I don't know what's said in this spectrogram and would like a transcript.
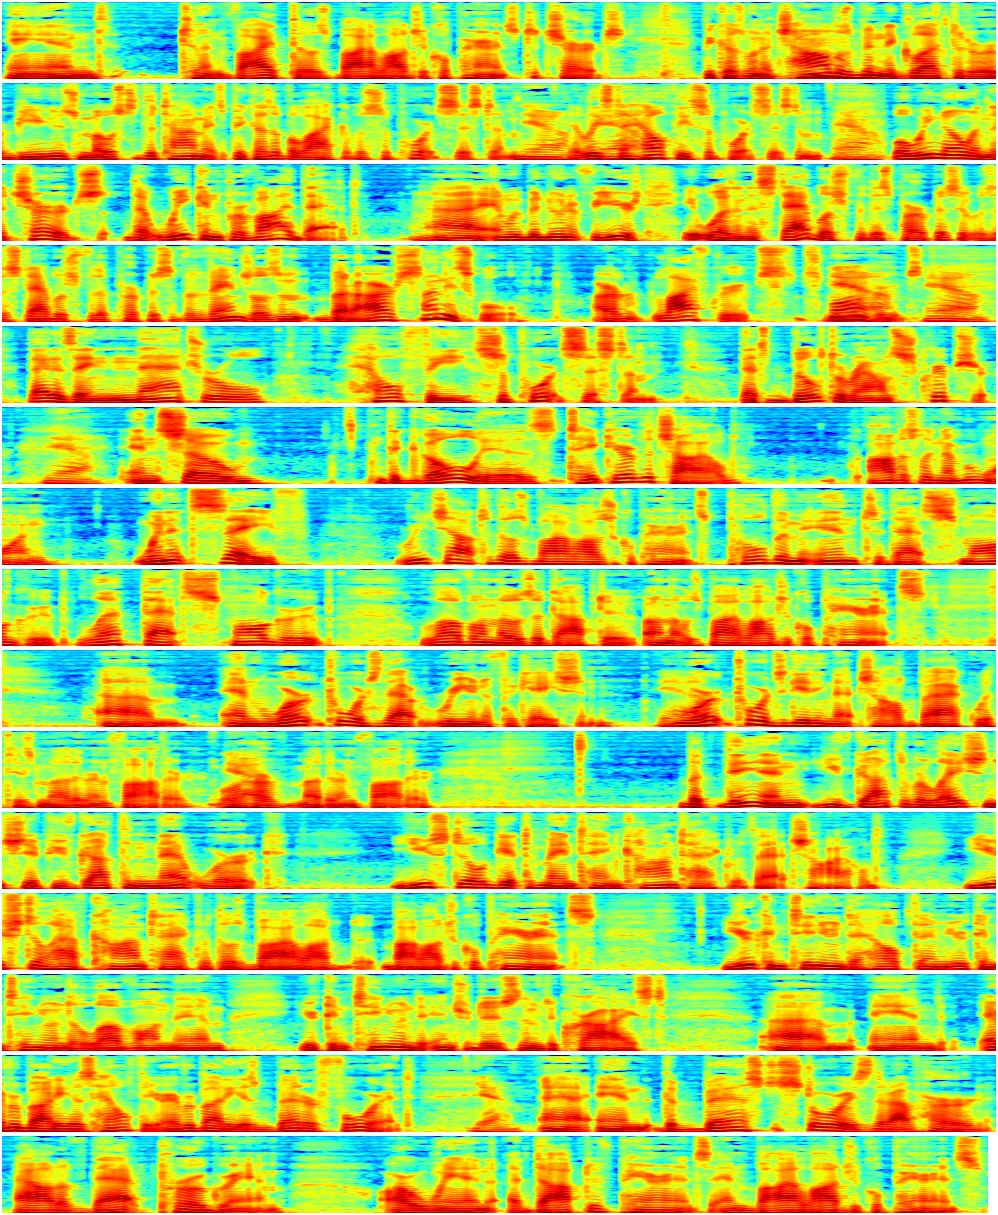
and to invite those biological parents to church. Because when a child mm. has been neglected or abused, most of the time it's because of a lack of a support system, yeah, at least yeah. a healthy support system. Yeah. Well, we know in the church that we can provide that. Mm-hmm. Uh, and we've been doing it for years. It wasn't established for this purpose. It was established for the purpose of evangelism. But our Sunday school, our life groups, small yeah, groups. Yeah. That is a natural, healthy support system that's built around Scripture. Yeah. And so the goal is take care of the child, obviously, number one. When it's safe, reach out to those biological parents, pull them into that small group, let that small group love on those adoptive, on those biological parents. Um, and work towards that reunification. Yeah. Work towards getting that child back with his mother and father, or yeah. her mother and father. But then you've got the relationship, you've got the network. You still get to maintain contact with that child. You still have contact with those biolo- biological parents. You're continuing to help them. You're continuing to love on them. You're continuing to introduce them to Christ. Um, and everybody is healthier. Everybody is better for it. Yeah. Uh, and the best stories that I've heard out of that program are when adoptive parents and biological parents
